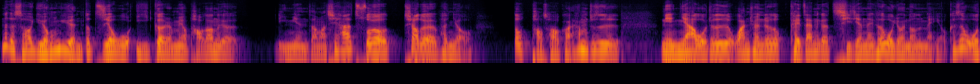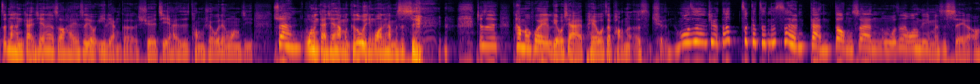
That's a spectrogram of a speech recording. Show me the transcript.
那个时候永远都只有我一个人没有跑到那个里面，你知道吗？其他所有校队的朋友都跑超快，他们就是。碾压我，就是完全就是可以在那个期间内，可是我永远都是没有。可是我真的很感谢那个时候还是有一两个学姐还是同学，我有点忘记。虽然我很感谢他们，可是我已经忘记他们是谁。就是他们会留下来陪我再跑那二十圈，我真的觉得这个真的是很感动。虽然我真的忘记你们是谁了，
